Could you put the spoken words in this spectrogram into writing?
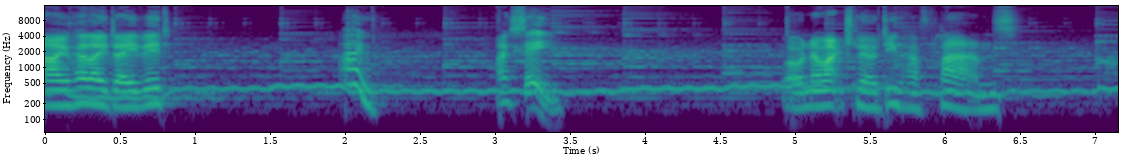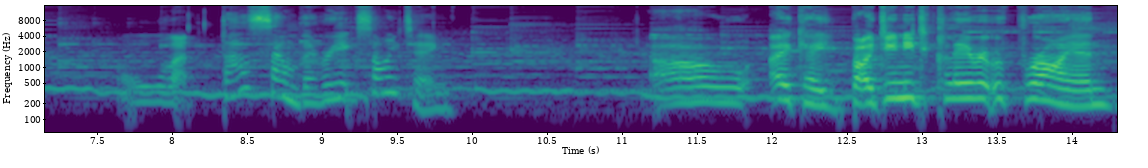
Oh, hello, David. Oh, I see. Well, no, actually, I do have plans. Oh, that does sound very exciting. Oh, okay, but I do need to clear it with Brian.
